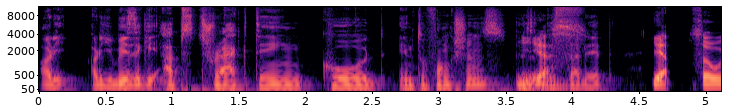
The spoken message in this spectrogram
Are you are you basically abstracting code into functions? Is, Yes. is that it? Yeah. So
